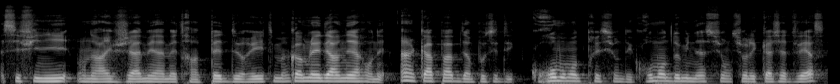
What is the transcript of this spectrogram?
c'est fini, on n'arrive jamais à mettre un pet de rythme. Comme l'année dernière, on est incapable d'imposer des gros moments de pression, des gros moments de domination sur les cages adverses.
